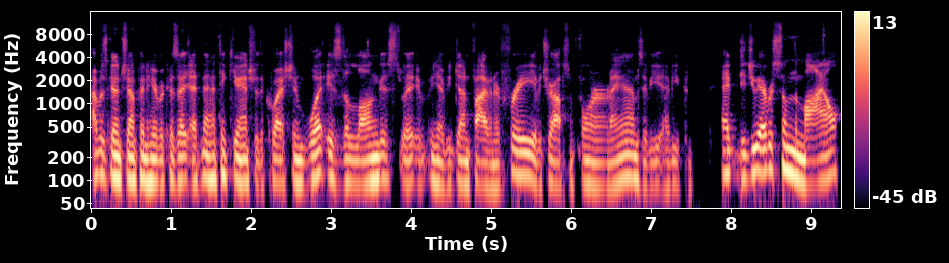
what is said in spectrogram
I was going to jump in here because I, I think you answered the question. What is the longest? You know, have you done 500 free? Have you dropped some 400 AMs? Have you have you have, did you ever swim the mile?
